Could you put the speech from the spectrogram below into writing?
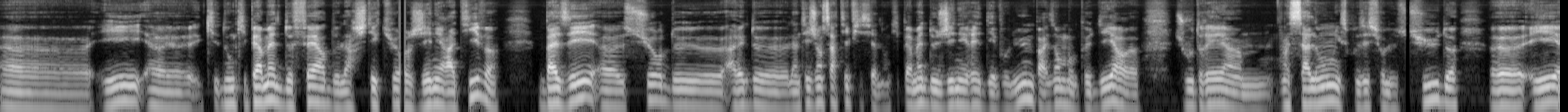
Euh, et euh, qui, donc qui permettent de faire de l'architecture générative basée euh, sur de, avec de l'intelligence artificielle. Donc, qui permettent de générer des volumes. Par exemple, on peut dire, je voudrais un, salon exposé sur le sud et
